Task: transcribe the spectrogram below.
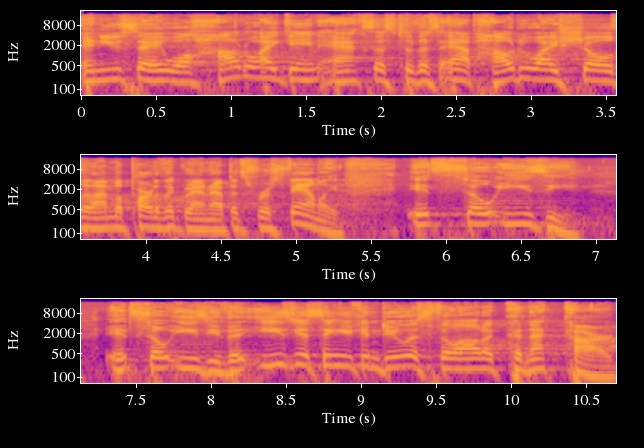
And you say, well, how do I gain access to this app? How do I show that I'm a part of the Grand Rapids First family? It's so easy. It's so easy. The easiest thing you can do is fill out a Connect card.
